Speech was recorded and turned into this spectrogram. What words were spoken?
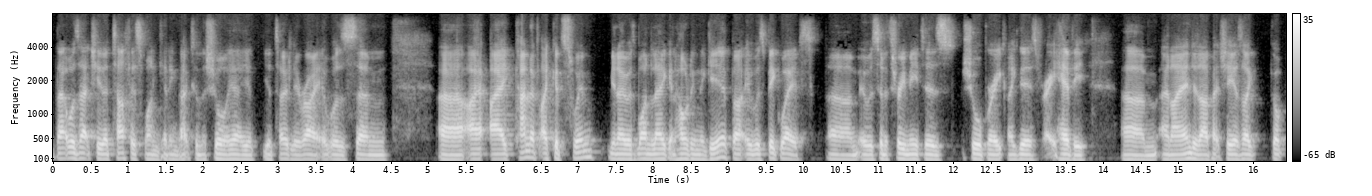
that was actually the toughest one getting back to the shore yeah you're, you're totally right it was um uh, I, I kind of I could swim, you know, with one leg and holding the gear, but it was big waves. Um, it was sort of three meters shore break like this, very heavy. Um, and I ended up actually as I got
